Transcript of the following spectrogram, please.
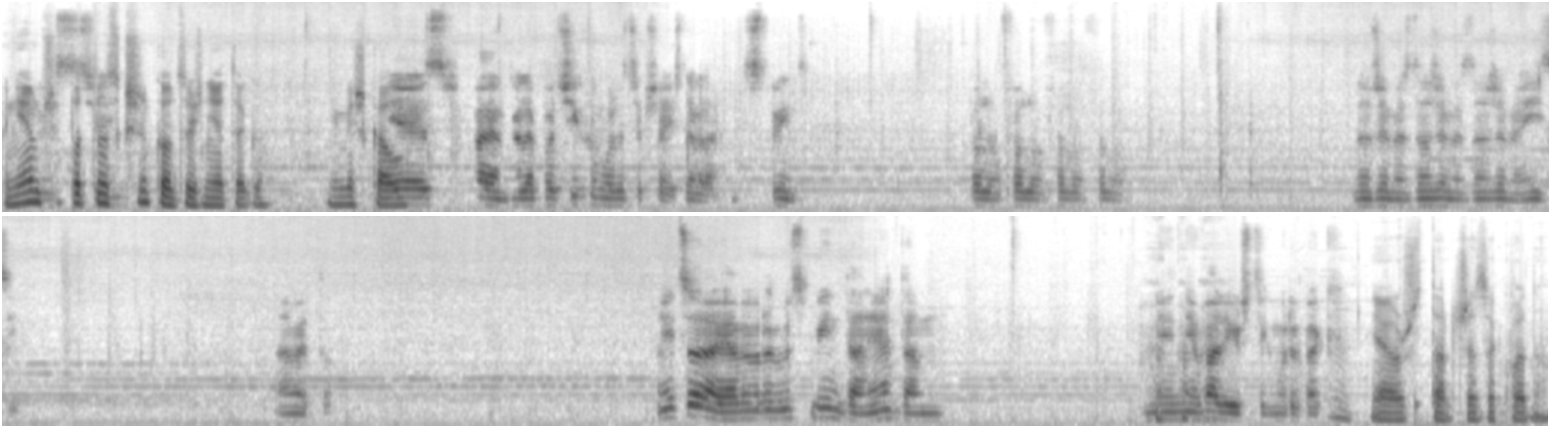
Tylko nie wiem, czy pod tą skrzynką coś nie tego. Nie mieszkało. Jest pająk, ale po cichu możecie przejść. Dobra, sprint. Follow, follow, follow, follow. Zdążymy, zdążymy, zdążymy, easy. Mamy to. No i co, ja bym robił sprinta, nie? Tam... Nie, nie wali już tych mrówek. Ja już tarczę zakładam.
